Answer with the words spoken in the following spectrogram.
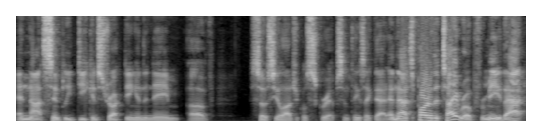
and not simply deconstructing in the name of sociological scripts and things like that. And that's part of the tightrope for me. That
